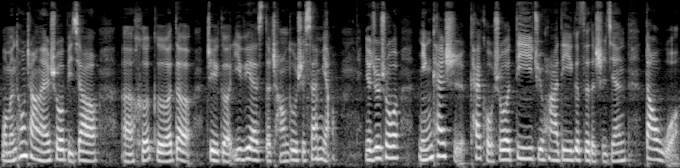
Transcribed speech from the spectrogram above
我们通常来说比较呃合格的这个 EVS 的长度是三秒。也就是说，您开始开口说第一句话第一个字的时间，到我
